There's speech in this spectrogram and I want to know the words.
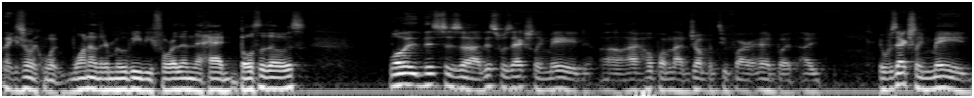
Like it's like what one other movie before then that had both of those Well, this is uh, this was actually made. Uh, I hope I'm not jumping too far ahead, but I, it was actually made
